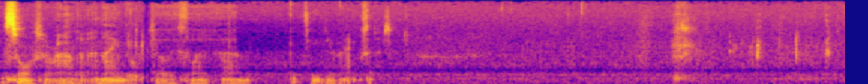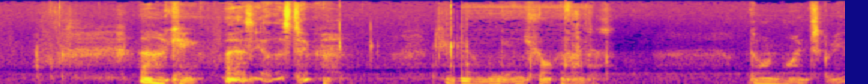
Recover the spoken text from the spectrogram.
the saucer rather, at an angle, so they slide down, um, gets easier access. Okay, where's the others too. I'm getting shot if I just go on widescreen.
